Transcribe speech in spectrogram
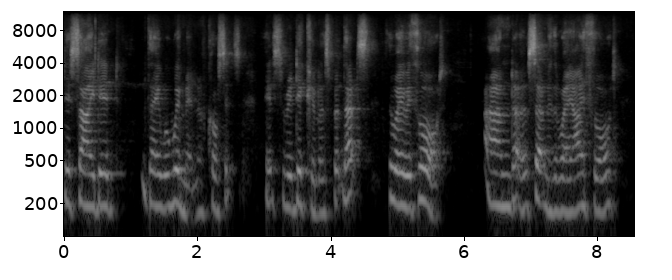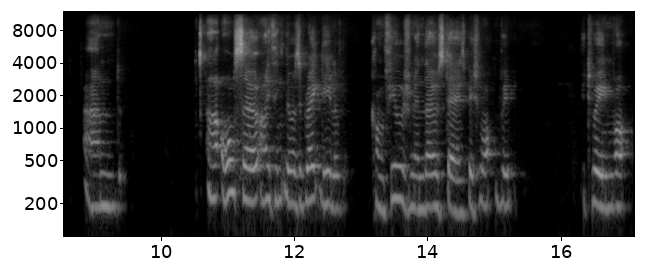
decided they were women. Of course, it's it's ridiculous, but that's the way we thought, and uh, certainly the way I thought. And uh, also, I think there was a great deal of confusion in those days between what, be, between what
